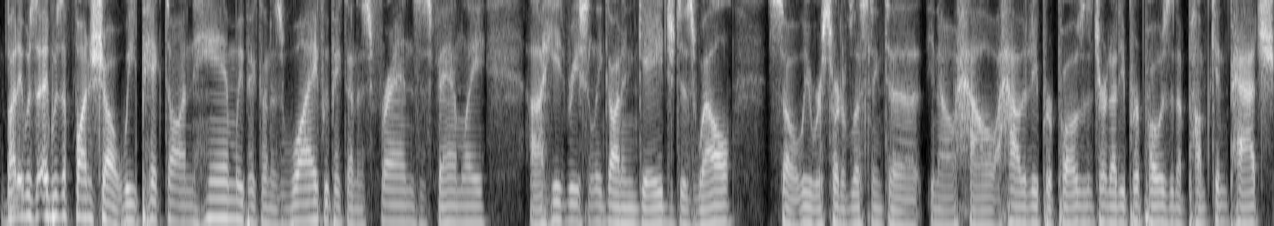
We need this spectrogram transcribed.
but it was it was a fun show. We picked on him, we picked on his wife, we picked on his friends, his family. Uh, he'd recently got engaged as well, so we were sort of listening to you know how how did he propose? It turned out he proposed in a pumpkin patch,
